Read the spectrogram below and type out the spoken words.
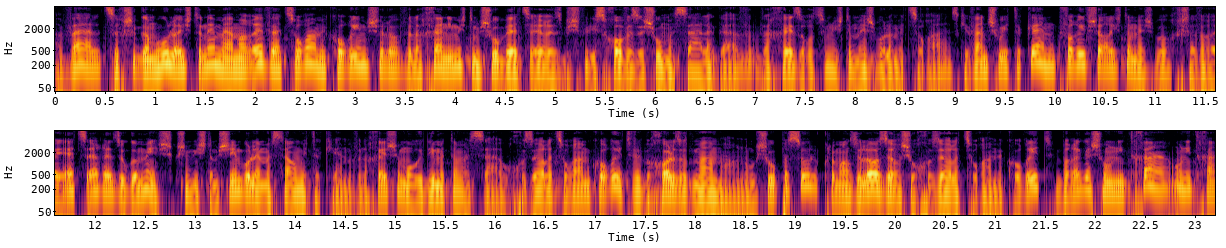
אבל צריך שגם הוא לא ישתנה מהמראה והצורה המקוריים שלו, ולכן אם ישתמשו בעץ ארז בשביל לסחוב איזשהו מסע על הגב, ואחרי זה רוצים להשתמש בו למצורע, אז כיוון שהוא יתעקם, כבר אי אפשר להשתמש בו. עכשיו, הרי עץ ארז הוא גמיש, כשמשתמשים בו למסע הוא מתעקם, אבל אחרי שמורידים את המסע, הוא חוזר לצורה המקורית, ובכל זאת מה אמרנו? שהוא פסול. כלומר, זה לא עוזר שהוא חוזר לצורה המקורית, ברגע שהוא נדחה, הוא נדחה.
